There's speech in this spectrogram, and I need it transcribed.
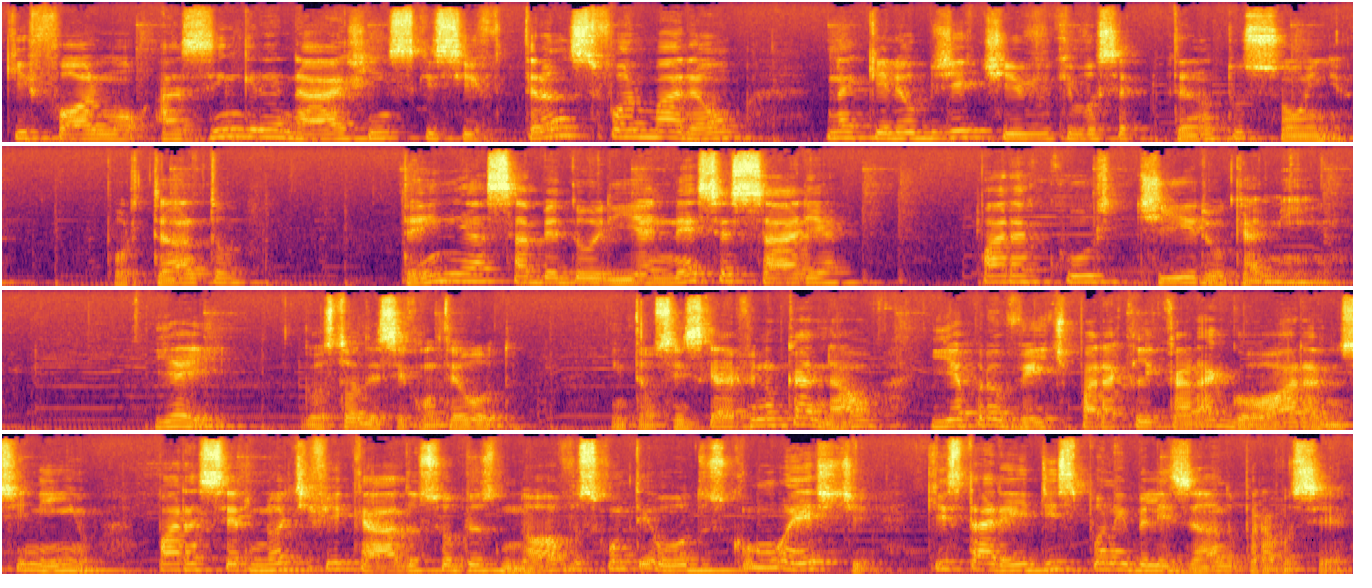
que formam as engrenagens que se transformarão naquele objetivo que você tanto sonha. Portanto, tenha a sabedoria necessária para curtir o caminho. E aí, gostou desse conteúdo? Então se inscreve no canal e aproveite para clicar agora no sininho para ser notificado sobre os novos conteúdos como este que estarei disponibilizando para você.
